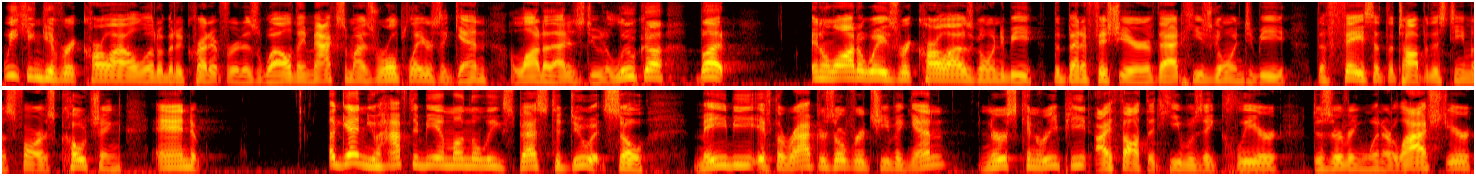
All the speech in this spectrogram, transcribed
we can give Rick Carlisle a little bit of credit for it as well. They maximize role players again. A lot of that is due to Luka, but in a lot of ways, Rick Carlisle is going to be the beneficiary of that. He's going to be the face at the top of this team as far as coaching. And again, you have to be among the league's best to do it. So Maybe if the Raptors overachieve again, Nurse can repeat. I thought that he was a clear, deserving winner last year.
